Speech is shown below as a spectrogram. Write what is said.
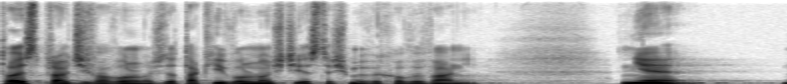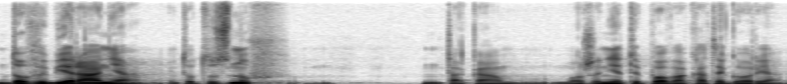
To jest prawdziwa wolność. Do takiej wolności jesteśmy wychowywani. Nie do wybierania, to tu znów taka może nietypowa kategoria,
